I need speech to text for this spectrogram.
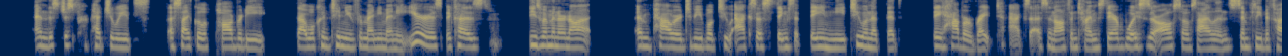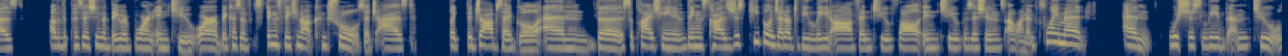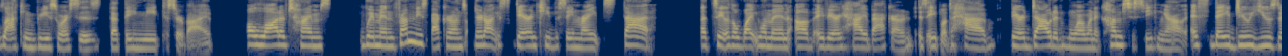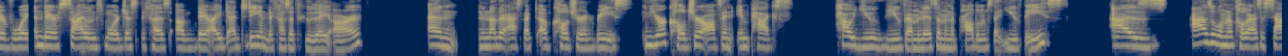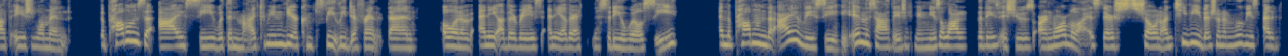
And this just perpetuates a cycle of poverty that will continue for many, many years because these women are not empowered to be able to access things that they need to and that, that they have a right to access. And oftentimes their voices are also silenced simply because of the position that they were born into or because of things they cannot control, such as like the job cycle and the supply chain and things cause just people in general to be laid off and to fall into positions of unemployment and which just lead them to lacking resources that they need to survive. A lot of times women from these backgrounds, they're not guaranteed the same rights that, let's say, like a white woman of a very high background is able to have. They're doubted more when it comes to speaking out. If they do use their voice and they're silenced more just because of their identity and because of who they are. And another aspect of culture and race, your culture often impacts how you view feminism and the problems that you face. As as a woman of color, as a South Asian woman, the problems that I see within my community are completely different than a one of any other race, any other ethnicity will see. And the problem that I at least see in the South Asian community is a lot of these issues are normalized. They're shown on TV, they're shown in movies, and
